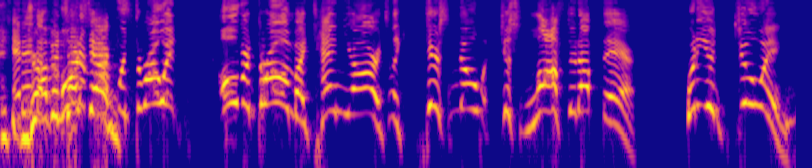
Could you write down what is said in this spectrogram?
And then Dropping the quarterback touchdowns. would throw it, overthrow him by 10 yards. Like, there's no, just loft it up there. What are you doing?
